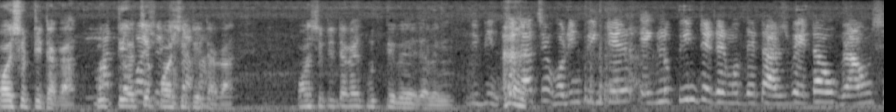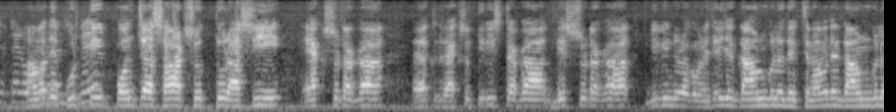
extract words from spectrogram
পঁয়ষট্টি টাকা। কুর্তি হচ্ছে পঁয়ষট্টি টাকা। পঁয়ষট্টি টাকায় কুর্তি পেয়ে যাবেন। বিভিন্ন। এটা হচ্ছে হরিণ প্রিন্টের এগুলো প্রিন্টেড এর মধ্যে এটা আসবে। এটাও গ্রাউন্ড সেটের আমাদের কুর্তি পঞ্চাশ ষাট সত্তর আশি একশো টাকা একশো তিরিশ টাকা দেড়শো টাকা বিভিন্ন রকমের আছে। এই যে গাউনগুলো দেখছেন আমাদের গাউনগুলো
